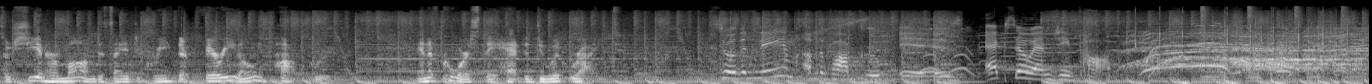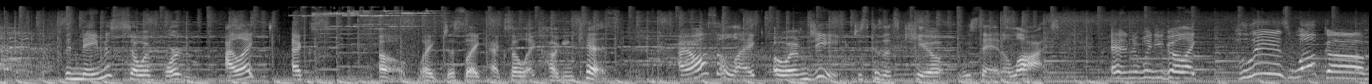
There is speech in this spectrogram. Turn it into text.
so she and her mom decided to create their very own pop group. And of course, they had to do it right. So the name of the pop group is XOMG Pop. The name is so important. I liked XO, like just like XO, like hug and kiss. I also like OMG, just because it's cute. We say it a lot. And when you go like, please welcome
